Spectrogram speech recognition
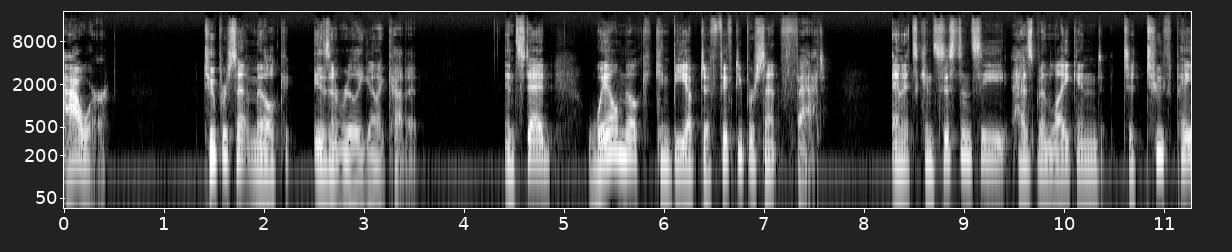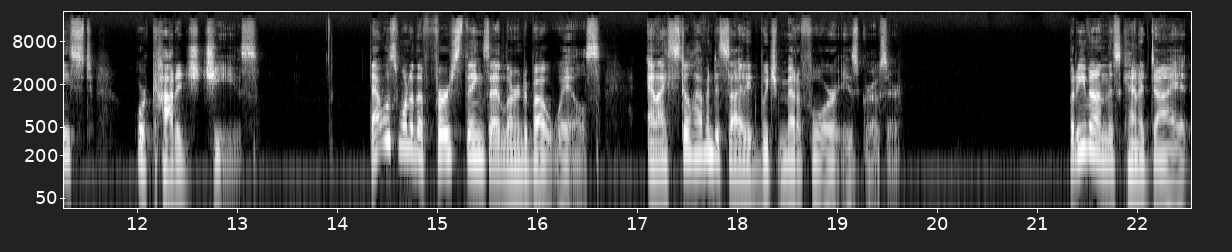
hour. 2% milk isn't really going to cut it. Instead, whale milk can be up to 50% fat, and its consistency has been likened to toothpaste or cottage cheese. That was one of the first things I learned about whales, and I still haven't decided which metaphor is grosser. But even on this kind of diet,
